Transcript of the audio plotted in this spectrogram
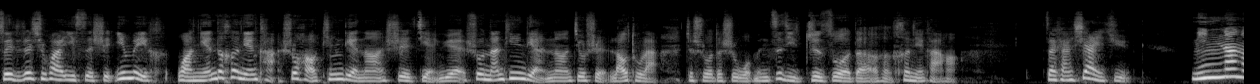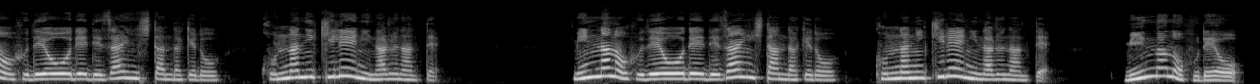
所以这句话意思是因为往年的贺年卡说好听点呢是简约，说难听一点呢就是老土了。这说的是我们自己制作的贺年卡哈。再看下一句，みんなの筆用でデザインしたんだけどこんなに綺麗になるなんて。みんなの筆用でデザインしたんだけどこんなに綺麗になるなんて。みんなの筆用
